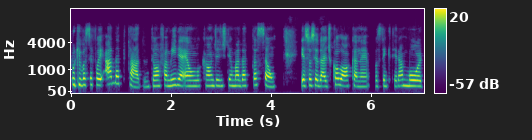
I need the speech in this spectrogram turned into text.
porque você foi adaptado. Então, a família é um local onde a gente tem uma adaptação. E a sociedade coloca, né? Você tem que ter amor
